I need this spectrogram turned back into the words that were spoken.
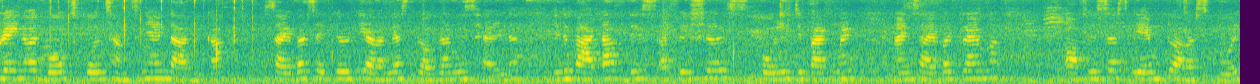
Today in our both schools, Hamsini and Dharmika, cyber security awareness program is held. In the part of this, officials, police department and cybercrime officers came to our school.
